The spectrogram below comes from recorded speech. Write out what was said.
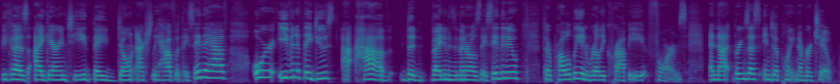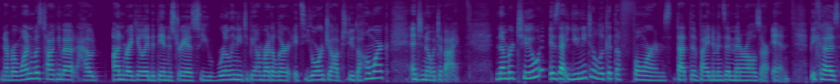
because I guarantee they don't actually have what they say they have. Or even if they do have the vitamins and minerals they say they do, they're probably in really crappy forms. And that brings us into point number two. Number one was talking about how unregulated the industry is. So you really need to be on red alert. It's your job to do the homework and to know what to buy. Number two is that you need to look at the forms that the vitamins and minerals are in because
